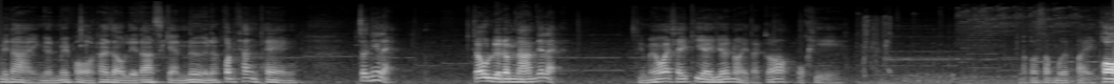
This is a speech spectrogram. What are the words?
ไม่ได้เงินไม่พอถ้าจะเอาเรดาร์สแกนเนอร์นะค่อนข้างแพง เจ้านี่แหละ เจ้าเรือดำน้ำนี่แหละ ถึงแม้ว่าใช้เทียเยอะหน่อยแต่ก็โอเค แล้วก็ซับเมอร์ไปพอ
